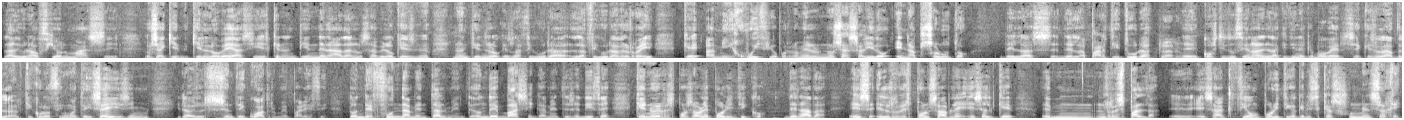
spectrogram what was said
la de una opción más. Eh, o sea, quien, quien lo ve así es que no entiende nada, no sabe lo que es, no entiende lo que es la figura, la figura del rey, que a mi juicio, por lo menos, no se ha salido en absoluto de, las, de la partitura eh, constitucional en la que tiene que moverse, que es la del artículo 56 y, la del 64, me parece, donde fundamentalmente, donde básicamente se dice que no es responsable político de nada, es el responsable es el que em, respalda eh, esa acción política, que en este caso es un mensaje.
